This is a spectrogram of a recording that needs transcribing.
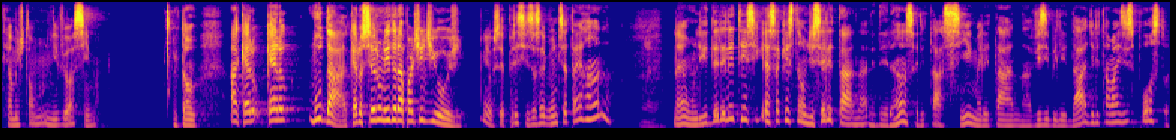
realmente está um nível acima. Então, ah, quero, quero mudar, quero ser um líder a partir de hoje. Meu, você precisa saber onde você está errando. É. Né? Um líder ele tem essa questão de se ele está na liderança, ele está acima, ele está na visibilidade, ele está mais exposto.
